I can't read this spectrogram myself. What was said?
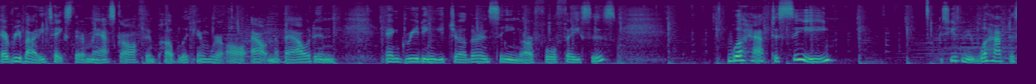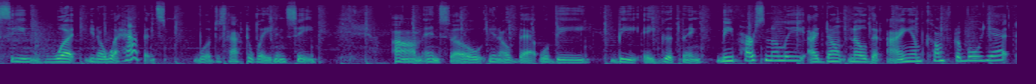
everybody takes their mask off in public and we're all out and about and and greeting each other and seeing our full faces, we'll have to see excuse me, we'll have to see what you know what happens. We'll just have to wait and see. Um, and so, you know, that will be be a good thing. Me personally, I don't know that I am comfortable yet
